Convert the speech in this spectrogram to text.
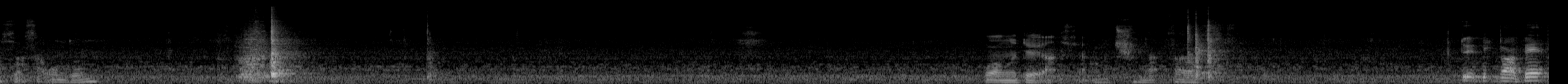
So that's that one done. What I'm gonna do actually, I'm gonna trim that first. Do it bit by bit.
